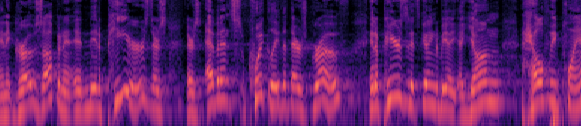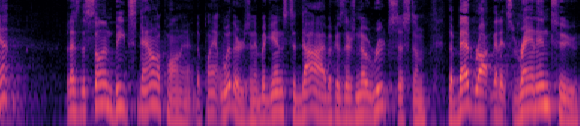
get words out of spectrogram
and it grows up, and it, it, appears, there's, there's evidence quickly that there's growth. It appears that it's going to be a, a young, healthy plant. But as the sun beats down upon it, the plant withers and it begins to die because there's no root system. The bedrock that it's ran into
